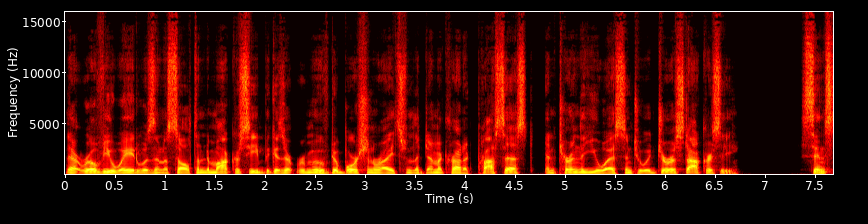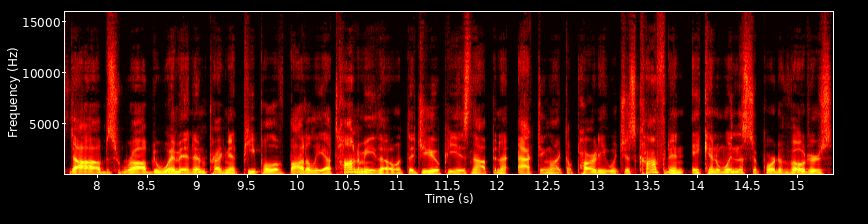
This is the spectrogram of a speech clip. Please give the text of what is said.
that Roe v. Wade was an assault on democracy because it removed abortion rights from the democratic process and turned the U.S. into a juristocracy. Since Dobbs robbed women and pregnant people of bodily autonomy, though, the GOP has not been acting like a party which is confident it can win the support of voters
